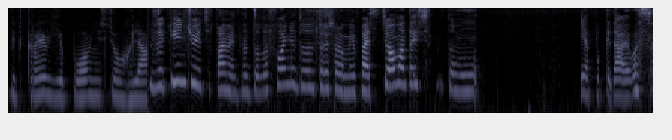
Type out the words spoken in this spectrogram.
Відкрив її повністю оглянув. Закінчується пам'ять на телефоні, тут прийшов мій пес цьоматись, тому я покидаю вас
